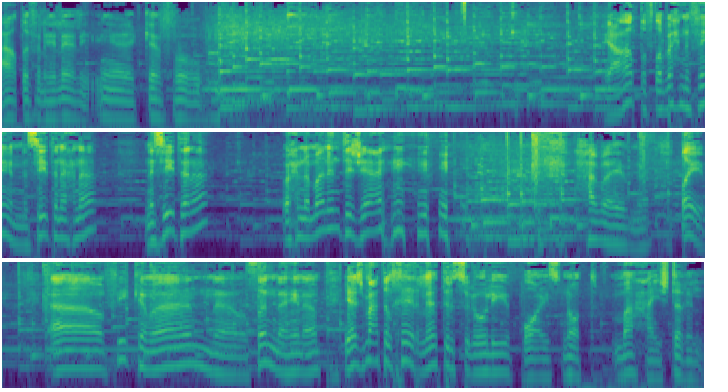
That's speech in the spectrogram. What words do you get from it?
عاطف الهلالي يا كفو. يا عاطف طب إحنا فين؟ نسيتنا إحنا؟ نسيتنا؟ وإحنا ما ننتج يعني؟ حبايبنا طيب آه في كمان آه، وصلنا هنا. يا جماعة الخير لا ترسلوا لي voice note ما حيشتغل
